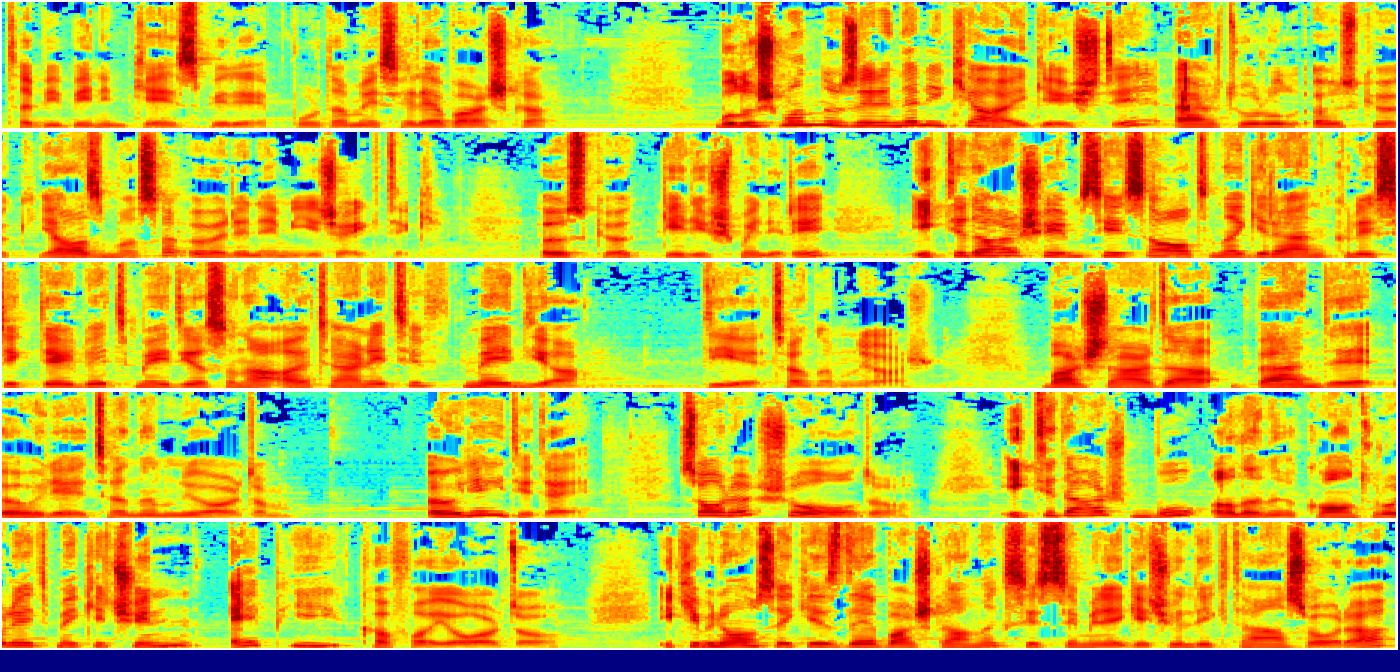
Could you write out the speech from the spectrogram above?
Tabii benimki espri, burada mesele başka. Buluşmanın üzerinden iki ay geçti, Ertuğrul Özkök yazmasa öğrenemeyecektik. Özkök gelişmeleri iktidar şemsiyesi altına giren klasik devlet medyasına alternatif medya diye tanımlıyor. Başlarda ben de öyle tanımlıyordum. Öyleydi de. Sonra şu oldu. İktidar bu alanı kontrol etmek için epey kafa yordu. 2018'de başkanlık sistemine geçildikten sonra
